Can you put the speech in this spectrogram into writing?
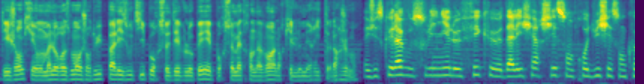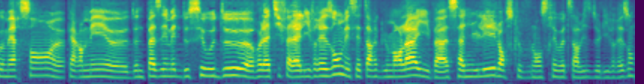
des gens qui ont malheureusement aujourd'hui pas les outils pour se développer et pour se mettre en avant alors qu'ils le méritent largement. Et jusque-là, vous soulignez le fait que d'aller chercher son produit chez son commerçant euh, permet euh, de ne pas émettre de CO2 euh, relatif à la livraison, mais cet argument-là, il va s'annuler lorsque vous lancerez votre service de livraison.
